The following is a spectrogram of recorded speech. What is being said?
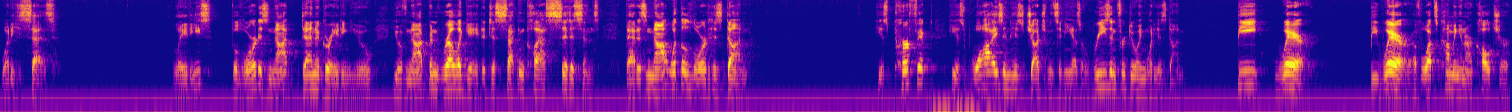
what He says. Ladies, the Lord is not denigrating you. You have not been relegated to second class citizens. That is not what the Lord has done. He is perfect, He is wise in His judgments, and He has a reason for doing what He has done. Beware beware of what's coming in our culture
